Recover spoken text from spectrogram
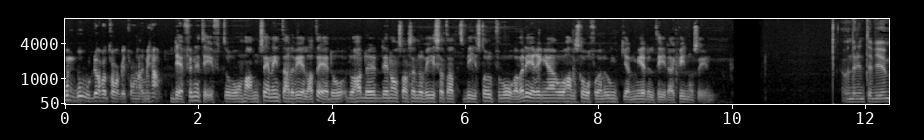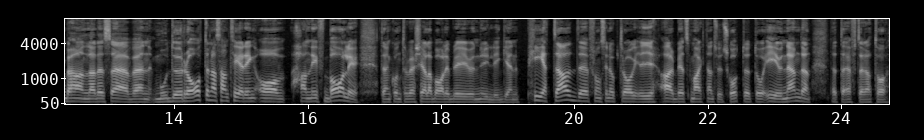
Hon borde ha tagit honom i hand? Definitivt. Och om han sen inte hade velat det då, då hade det någonstans ändå visat att vi står upp för våra värderingar och han står för en unken medeltida kvinnosyn. Under intervjun behandlades även Moderaternas hantering av Hanif Bali. Den kontroversiella Bali blev ju nyligen petad från sin uppdrag i arbetsmarknadsutskottet och EU-nämnden. Detta efter att ha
